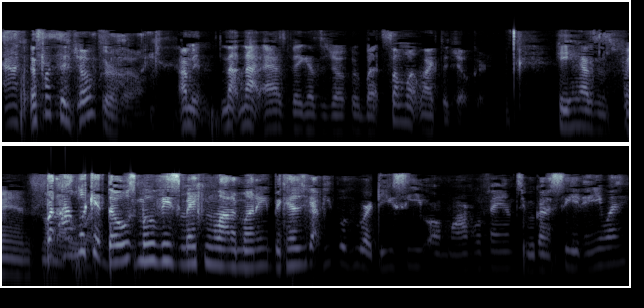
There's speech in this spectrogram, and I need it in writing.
I don't think It's like the Joker, though. Oh I mean, not not as big as the Joker, but somewhat like the Joker. He has his fans. no But I look what. at those movies making a lot of money because you got people who are DC or Marvel fans who are going to see it anyway.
